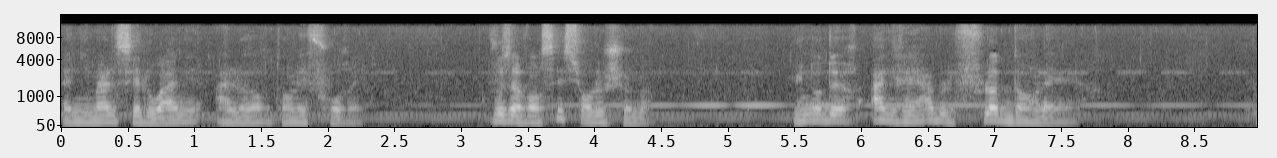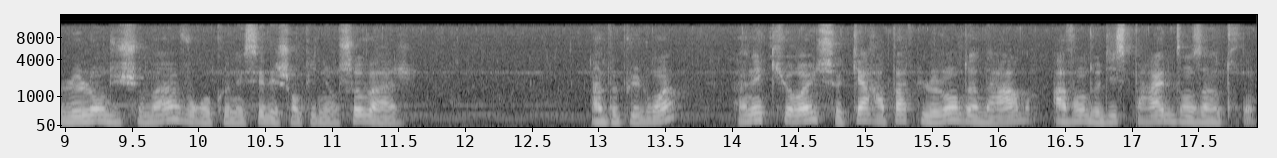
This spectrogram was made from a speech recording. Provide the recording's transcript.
L'animal s'éloigne alors dans les forêts. Vous avancez sur le chemin. Une odeur agréable flotte dans l'air. Le long du chemin, vous reconnaissez des champignons sauvages. Un peu plus loin, un écureuil se carapate le long d'un arbre avant de disparaître dans un tronc.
